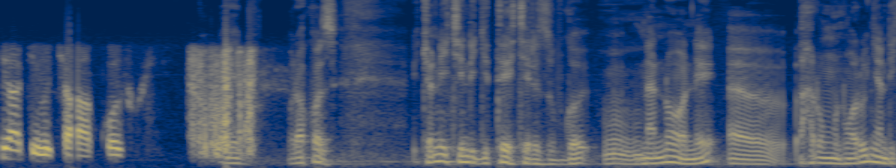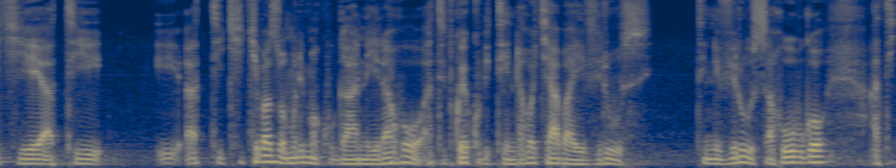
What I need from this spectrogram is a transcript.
cya kintu cyakozwe. Yego urakoze icyo ni ikindi gitekerezo ubwo. Nanone eh, hari umuntu wari unyandikiye ati ati iki kibazo murimo kuganiraho ati twe kubitindaho cyabaye virusi. Ati ni virusi ahubwo ati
